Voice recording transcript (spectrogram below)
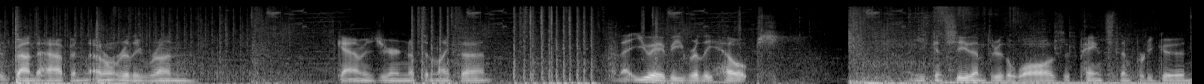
it's bound to happen. I don't really run scavenger or nothing like that. And that UAV really helps you can see them through the walls. It paints them pretty good.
